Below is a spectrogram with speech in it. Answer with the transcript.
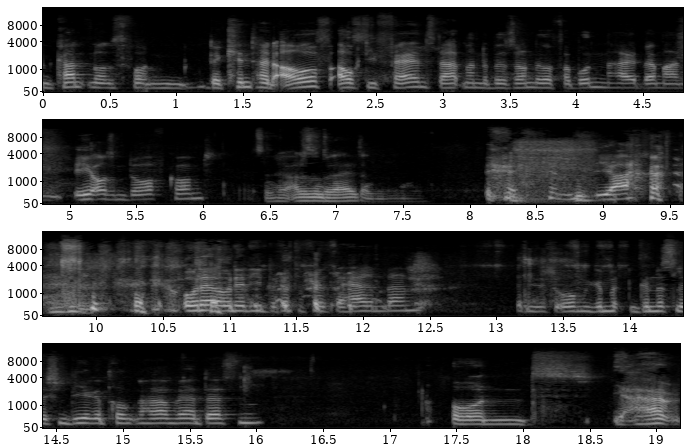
und kannten uns von der Kindheit auf. Auch die Fans, da hat man eine besondere Verbundenheit, wenn man eh aus dem Dorf kommt. Das sind ja alles unsere Eltern. ja. oder, oder die dritte, vierte Herren dann, die sich oben genüsslichen Bier getrunken haben währenddessen. Und ja,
